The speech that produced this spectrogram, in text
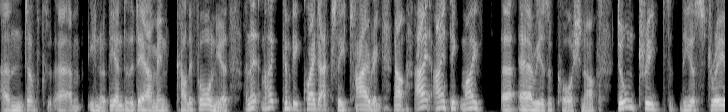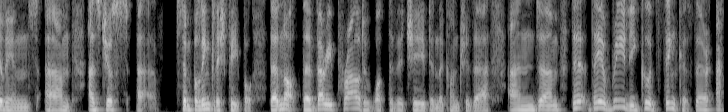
And um, you know, at the end of the day, I'm in California, and it, it can be quite actually tiring. Now, I I think my uh, areas of caution are don't treat the Australians um, as just uh, simple English people. They're not. They're very proud of what they've achieved in the country there, and um, they're they're really good thinkers. They're ac-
